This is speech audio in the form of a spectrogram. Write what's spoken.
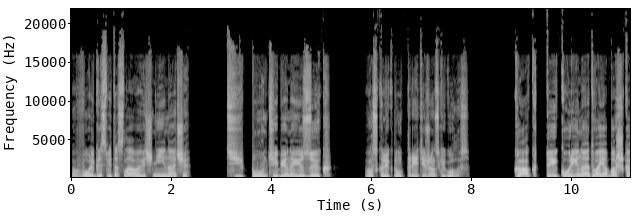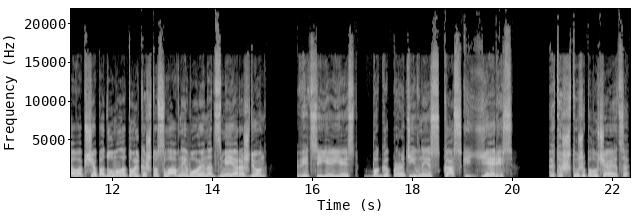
Вольга Святославович, не иначе. «Типун тебе на язык!» — воскликнул третий женский голос. «Как ты, куриная твоя башка, вообще подумала только, что славный воин от змея рожден? Ведь сие есть богопротивные сказки, ересь! Это что же получается?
